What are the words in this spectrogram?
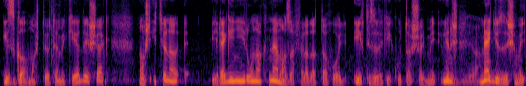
izgalmas történelmi kérdések. Na most itt jön a, egy regényírónak nem az a feladata, hogy évtizedekig kutassa, hogy ugyanis ja. meggyőződésem, hogy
